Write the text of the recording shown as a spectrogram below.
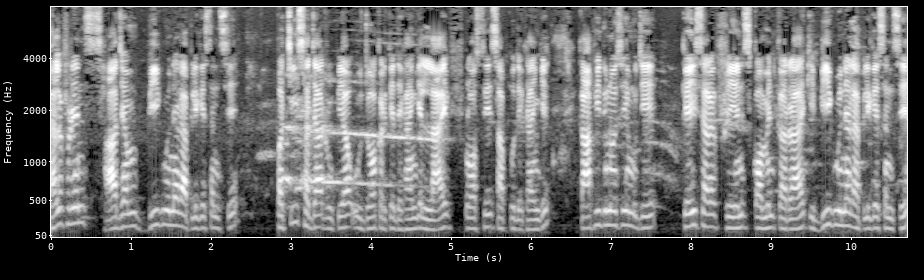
हेलो फ्रेंड्स आज हम बिग विनर एप्लीकेशन से पच्चीस हज़ार रुपया विड्रॉ करके दिखाएँगे लाइव प्रोसेस आपको दिखाएँगे। काफ़ी दिनों से मुझे कई सारे फ्रेंड्स कमेंट कर रहा है कि बिग विनर एप्लीकेशन से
